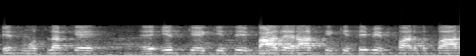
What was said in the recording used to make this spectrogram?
اس مطلق کے، اس کے کسی، بعض راز کی کسی بھی فرد پر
